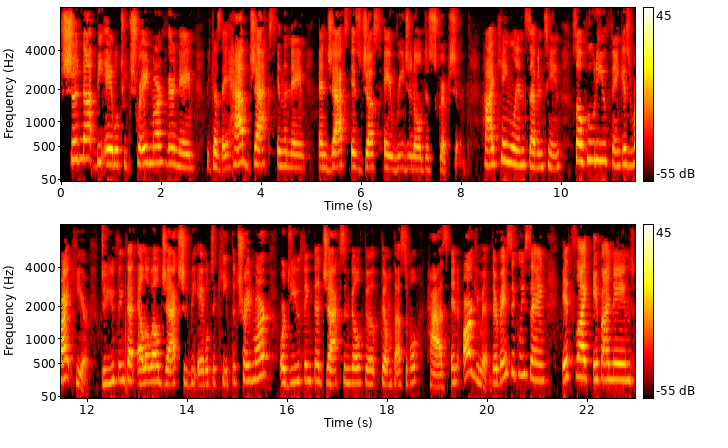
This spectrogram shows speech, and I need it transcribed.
should not be able to trademark their name because they have Jax in the name and Jax is just a regional description. Hi, King Lin 17. So, who do you think is right here? Do you think that LOL Jax should be able to keep the trademark, or do you think that Jacksonville Film Festival has an argument? They're basically saying it's like if I named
